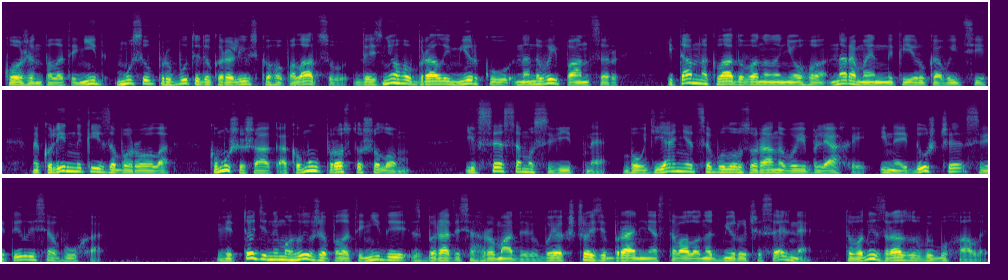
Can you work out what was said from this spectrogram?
Кожен палатинід мусив прибути до королівського палацу, де з нього брали мірку на новий панцир, і там накладувано на нього нараменники й рукавиці, наколінники й заборола, кому шишак, а кому просто шолом. І все самосвітне, бо одіяння це було з уранової бляхи, і найдужче світилися вуха. Відтоді не могли вже палатиніди збиратися громадою, бо якщо зібрання ставало надміру чисельне, то вони зразу вибухали.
